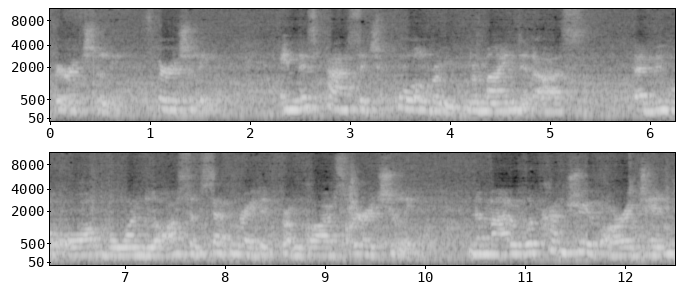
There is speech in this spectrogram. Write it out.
spiritually. spiritually. In this passage, Paul rem- reminded us that we were all born lost and separated from God spiritually. No matter what country of origin,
